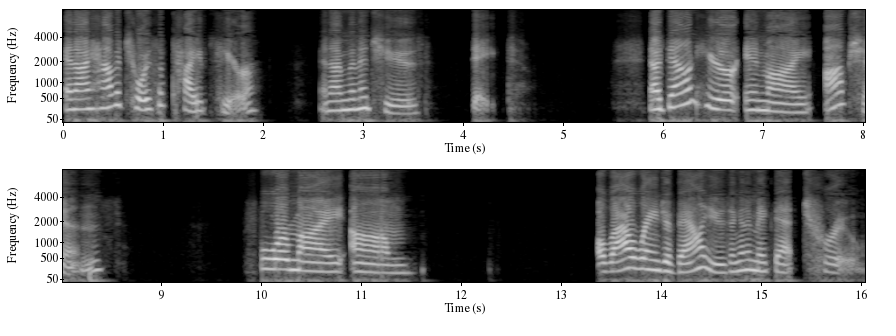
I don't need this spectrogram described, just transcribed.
And I have a choice of types here, and I'm going to choose date. Now down here in my options for my um, allow range of values, I'm going to make that true.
